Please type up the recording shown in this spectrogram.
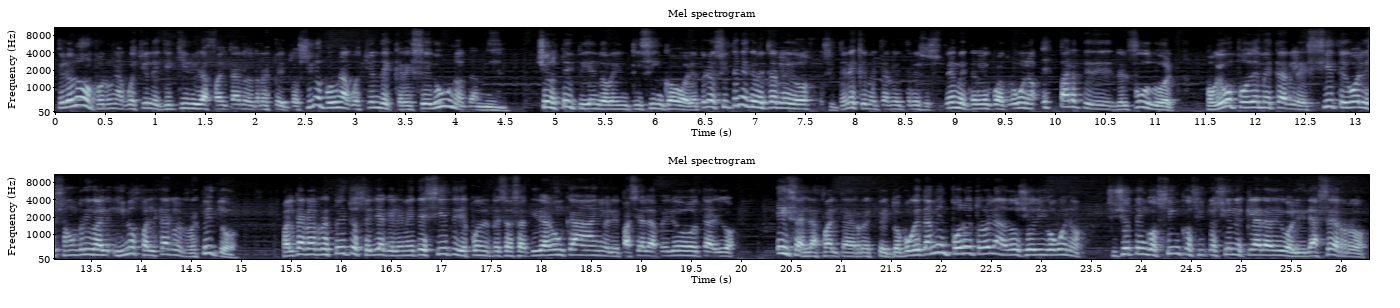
Pero no por una cuestión de que quiero ir a faltar el respeto, sino por una cuestión de crecer uno también. Yo no estoy pidiendo 25 goles, pero si tenés que meterle dos, o si tenés que meterle tres, o si tenés que meterle cuatro, bueno, es parte de- del fútbol. Porque vos podés meterle siete goles a un rival y no faltarle el respeto. Faltarle el respeto sería que le metés siete y después le empezás a tirar un caño, le paseás la pelota, digo, esa es la falta de respeto. Porque también por otro lado, yo digo, bueno, si yo tengo cinco situaciones claras de gol y la cerro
